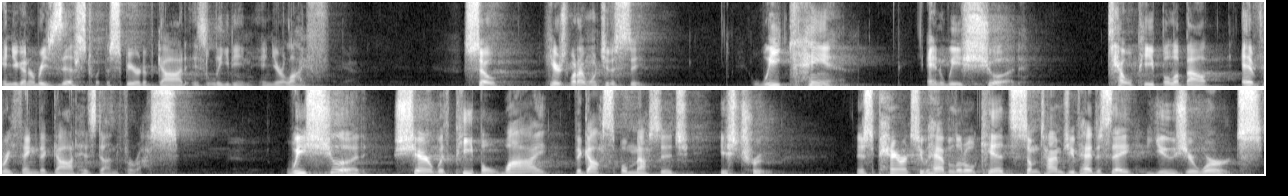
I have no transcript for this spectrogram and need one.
and you're going to resist what the Spirit of God is leading in your life. So, here's what I want you to see we can and we should tell people about everything that God has done for us. We should share with people why the gospel message is true. As parents who have little kids, sometimes you've had to say, use your words.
